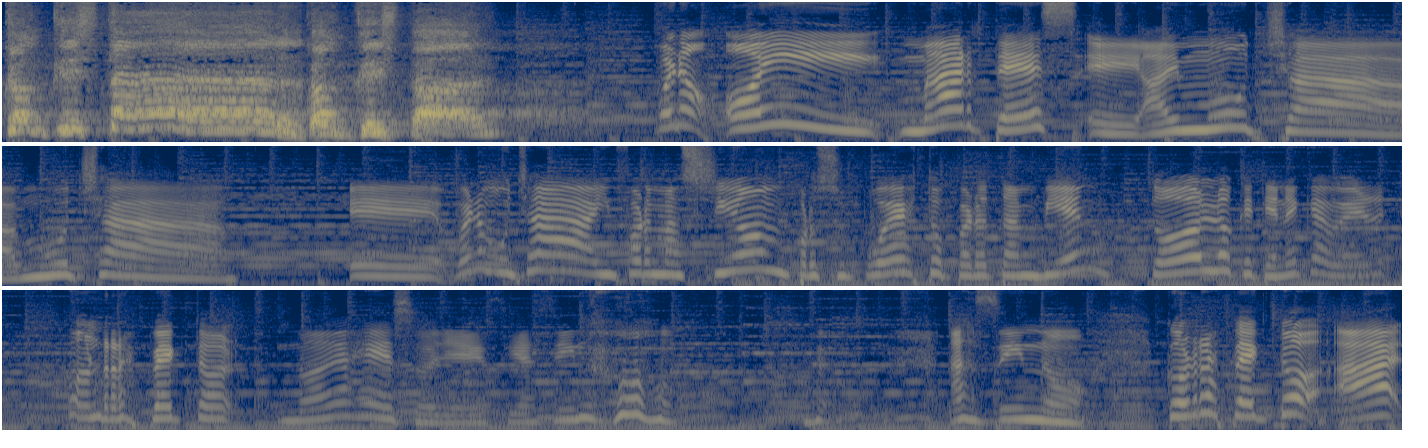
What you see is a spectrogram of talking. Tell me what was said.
con cristal, con cristal. Bueno, hoy martes eh, hay mucha, mucha... Eh, bueno, mucha información, por supuesto, pero también todo lo que tiene que ver con respecto, no hagas eso, Jessy, así no. así no. Con respecto a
